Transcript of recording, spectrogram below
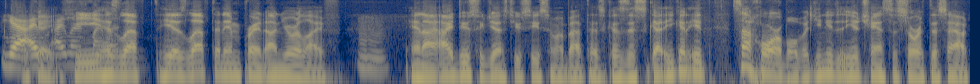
yeah. Okay. I, I learned he has left. He has left an imprint on your life, Mhm. And I, I do suggest you see some about this because this guy, you can, it, it's not horrible, but you need, to, you need a chance to sort this out.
